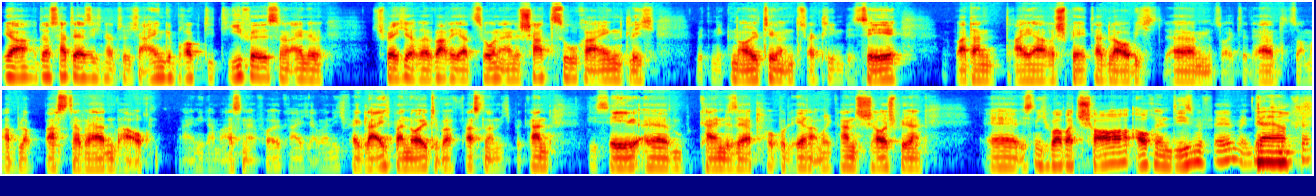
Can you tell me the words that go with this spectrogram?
Ja, das hat er sich natürlich eingebrockt. Die Tiefe ist eine schwächere Variation, eine Schatzsuche eigentlich mit Nick Nolte und Jacqueline Bisset. War dann drei Jahre später, glaube ich, ähm, sollte der Sommerblockbuster werden, war auch einigermaßen erfolgreich, aber nicht vergleichbar. Nolte war fast noch nicht bekannt. Bisset, äh, keine sehr populäre amerikanische Schauspielerin. Äh, ist nicht Robert Shaw auch in diesem Film in der ja, Tiefe? Ja.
